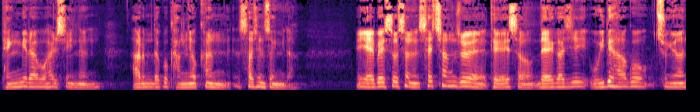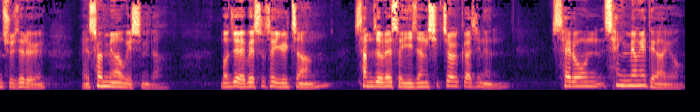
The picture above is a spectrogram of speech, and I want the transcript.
백미라고 할 수 있는 아름답고 강력한 서신서입니다. 이 에베소서는 새 창조에 대해서 네 가지 위대하고 중요한 주제를 설명하고 있습니다. 먼저 에베소서 1장 3절에서 2장 10절까지는 새로운 생명에 대하여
